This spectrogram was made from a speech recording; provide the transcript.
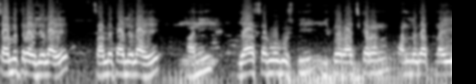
चालत राहिलेला आहे. चालत आलेला आहे. आणि या सर्व गोष्टी इथं राजकारण आणलं जात नाही.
